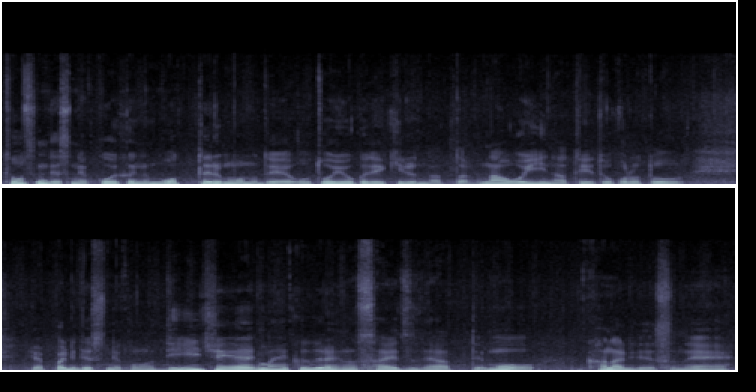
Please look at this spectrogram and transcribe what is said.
当然ですねこういうふうに持ってるもので音をよくできるんだったらなおいいなというところとやっぱりですねこの DJI マイクぐらいのサイズであってもかなりですね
